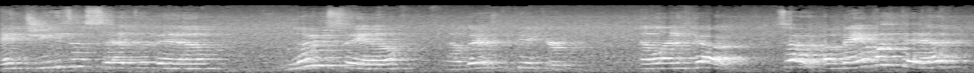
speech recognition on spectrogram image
And Jesus said to them, Loose him, now there's the kicker, and let him go. So a man was dead.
